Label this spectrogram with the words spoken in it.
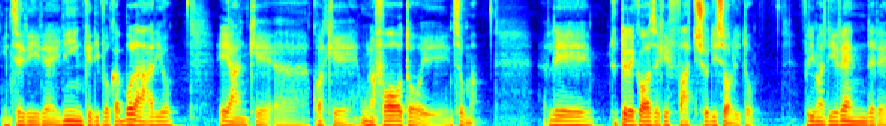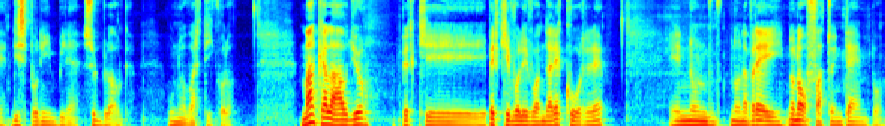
inserire i link di vocabolario e anche eh, qualche una foto e insomma le, tutte le cose che faccio di solito prima di rendere disponibile sul blog un nuovo articolo. Manca l'audio perché, perché volevo andare a correre e non, non, avrei, non ho fatto in tempo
